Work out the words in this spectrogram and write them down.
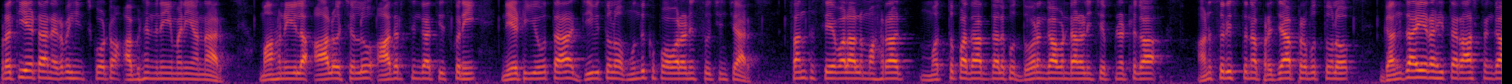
ప్రతి ఏటా నిర్వహించుకోవడం అభినందనీయమని అన్నారు. మహనీయుల ఆలోచనలు ఆదర్శంగా తీసుకుని నేటి యువత జీవితంలో ముందుకు పోవాలని సూచించారు. సంత్ సేవాలాల్ మహారాజ్ మత్తు పదార్థాలకు దూరంగా ఉండాలని చెప్పినట్లుగా అనుసరిస్తున్న ప్రజాప్రభుత్వంలో గంజాయి రహిత రాష్ట్రంగా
